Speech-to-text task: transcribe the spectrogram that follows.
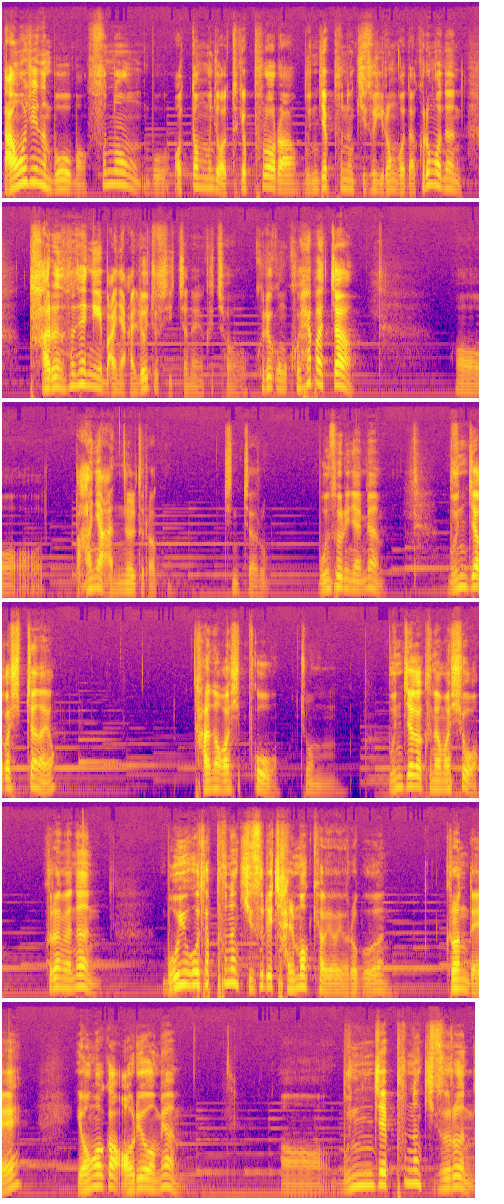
나머지는 뭐 막 수능 뭐 어떤 문제 어떻게 풀어라 문제 푸는 기술 이런 거다. 그런 거는 다른 선생님이 많이 알려줄 수 있잖아요. 그쵸? 그리고 뭐 그거 해봤자 어 많이 안 늘더라고 진짜로. 뭔 소리냐면 문제가 쉽잖아요? 단어가 쉽고 좀 문제가 그나마 쉬워. 그러면은 모의고사 푸는 기술이 잘 먹혀요 여러분. 그런데 영어가 어려우면 어, 문제 푸는 기술은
